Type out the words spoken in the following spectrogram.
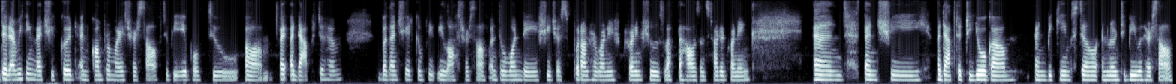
did everything that she could and compromised herself to be able to um, adapt to him but then she had completely lost herself until one day she just put on her running running shoes, left the house, and started running. And then she adapted to yoga and became still and learned to be with herself.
